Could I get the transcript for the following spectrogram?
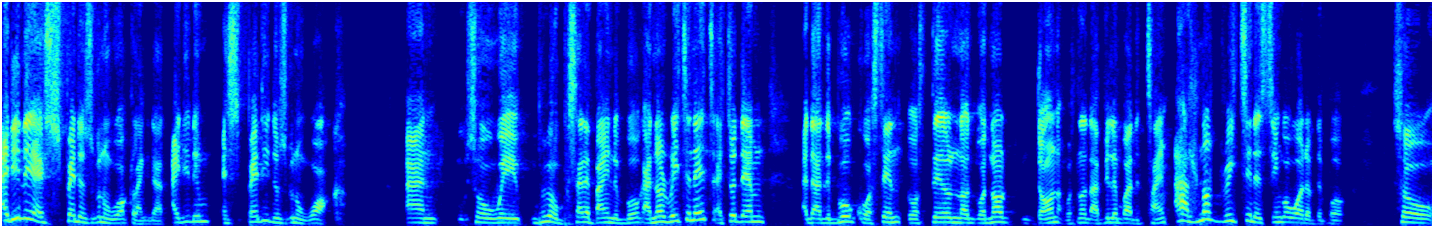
I didn't expect it was going to work like that. I didn't expect it was going to work. And so we people started buying the book. I had not written it. I told them that the book was still was still not was not done, was not available at the time. I had not written a single word of the book. So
